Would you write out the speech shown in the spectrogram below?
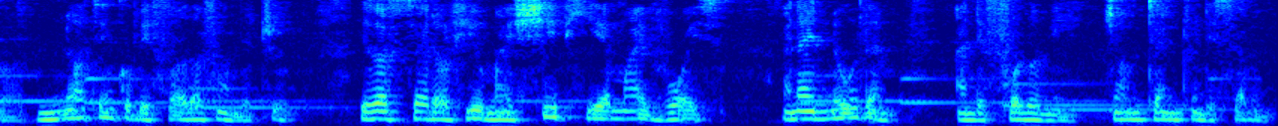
God. Nothing could be further from the truth. Jesus said of you, My sheep hear my voice, and I know them, and they follow me. John 10 27.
